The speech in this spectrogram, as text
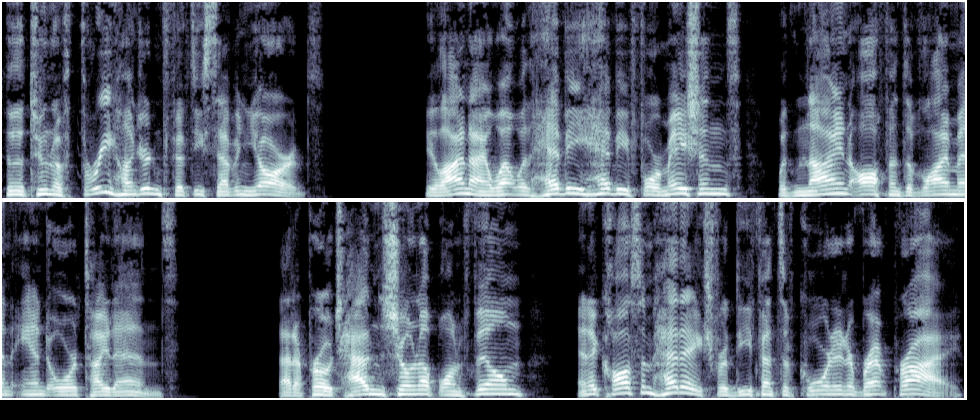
to the tune of 357 yards. The Illini went with heavy, heavy formations with nine offensive linemen and or tight ends. That approach hadn't shown up on film, and it caused some headaches for defensive coordinator Brent Pry.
